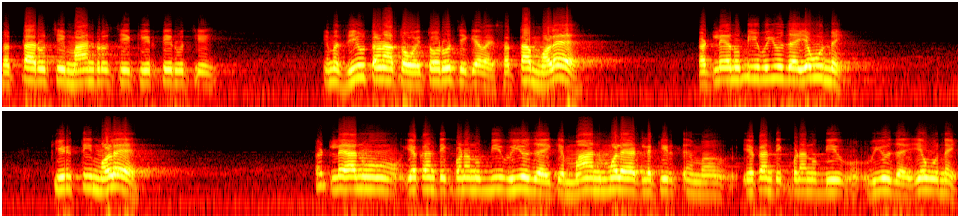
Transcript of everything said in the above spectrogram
સત્તા રુચિ માન રુચિ કીર્તિ રુચિ એમાં જીવ તણાતો હોય તો રુચિ કહેવાય. સત્તા મળે એટલે એનું બી વયું જાય એવું નહીં. કીર્તિ મળે એટલે આનું એકાંતિકપણાનું બી વયું જાય કે માન મળે એટલે એકાંતિકપણાનું બી વયું જાય એવું નહીં.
